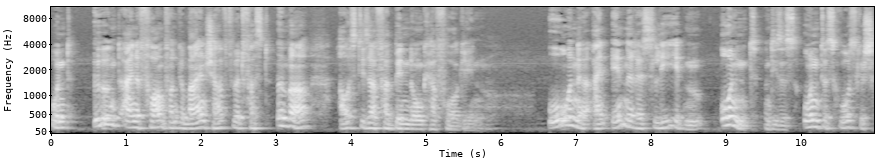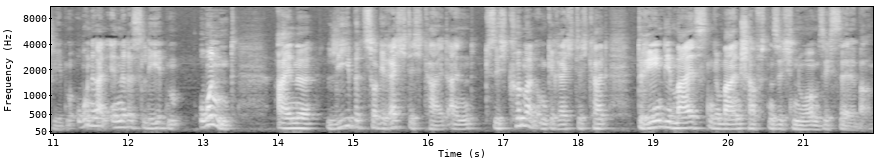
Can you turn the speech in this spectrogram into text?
Und irgendeine Form von Gemeinschaft wird fast immer aus dieser Verbindung hervorgehen. Ohne ein inneres Leben und, und dieses und ist groß geschrieben, ohne ein inneres Leben und eine Liebe zur Gerechtigkeit, ein sich kümmern um Gerechtigkeit, drehen die meisten Gemeinschaften sich nur um sich selber.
